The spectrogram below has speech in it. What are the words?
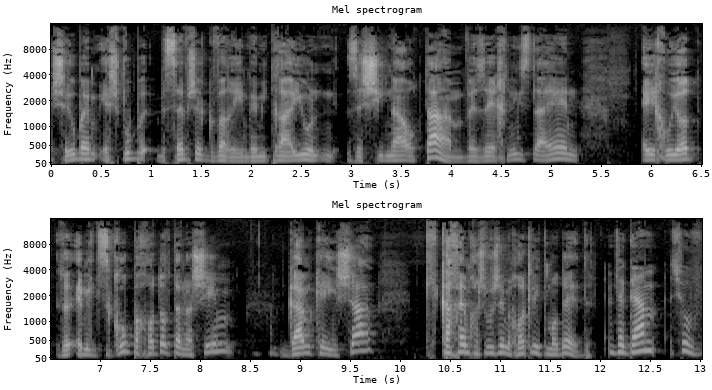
שהיו בהם, ישבו בסבב של גברים והם התראיון, זה שינה אותם, וזה הכניס להן איכויות, הם ייצגו פחות טוב את הנשים, גם כאישה, כי ככה הם חשבו שהן יכולות להתמודד. וגם, שוב,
